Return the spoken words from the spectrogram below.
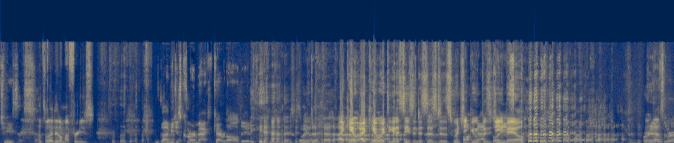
Jesus. That's what I did on my freeze. I'm glad we just Carmacked Carrot Hall, dude. Yeah, just be like, I can't. I can't wait to get a cease and desist to the Squinchy Fuck Goompa's. Gmail. We're And gonna have that's some where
